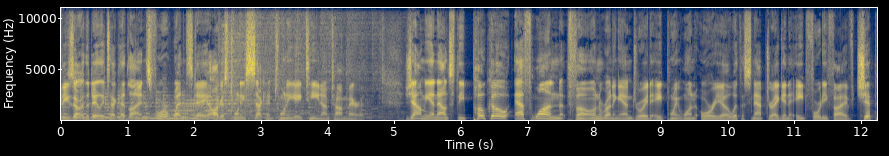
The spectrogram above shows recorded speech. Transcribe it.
These are the Daily Tech headlines for Wednesday, August 22nd, 2018. I'm Tom Merritt. Xiaomi announced the Poco F1 phone running Android 8.1 Oreo with a Snapdragon 845 chip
